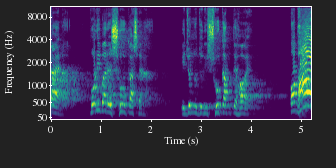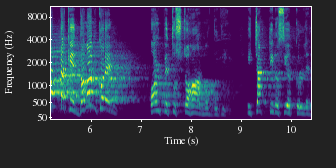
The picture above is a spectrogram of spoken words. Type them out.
যায় না পরিবারে সুখ আসে না। এই জন্য যদি সুখ আনতে হয় অভাবটাকে দমন করেন, অল্পে তুষ্ট হওয়ার মধ্য দিয়ে। এই চারটি নসিহত করলেন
